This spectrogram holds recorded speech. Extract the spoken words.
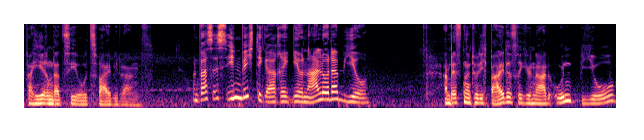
verheerender CO2-Bilanz. Und was ist Ihnen wichtiger, regional oder bio? Am besten natürlich beides, regional und bio.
